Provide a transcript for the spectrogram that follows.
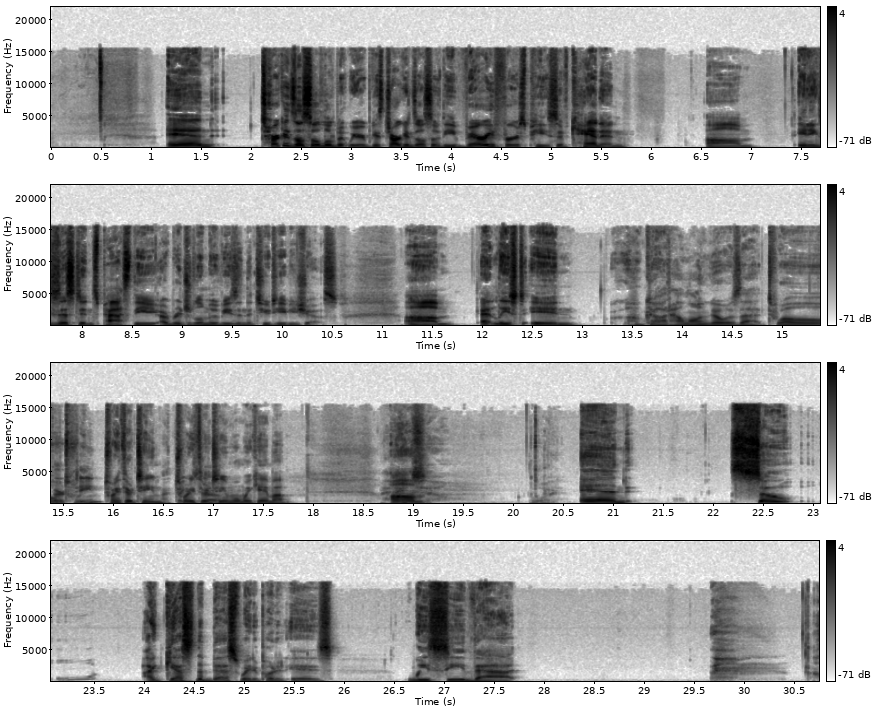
and Tarkin's also a little bit weird because Tarkin's also the very first piece of canon um, in existence past the original movies and the two TV shows. Um, at least in, oh God, how long ago was that? 12, 13? 2013? 2013 so. when we came up? I think Um, so. Boy. And so I guess the best way to put it is we see that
